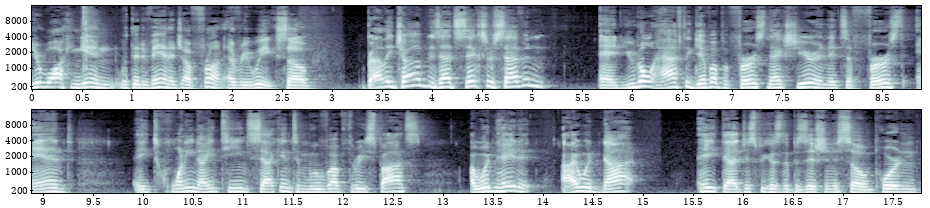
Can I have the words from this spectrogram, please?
you're walking in with an advantage up front every week. So Bradley Chubb is at six or seven, and you don't have to give up a first next year, and it's a first and a 2019 second to move up three spots. I wouldn't hate it. I would not hate that just because the position is so important.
